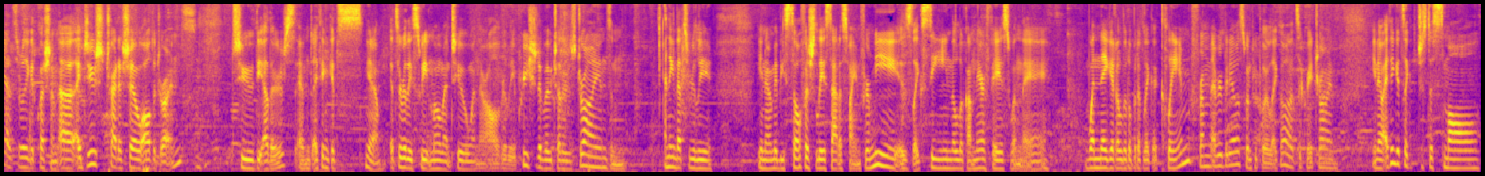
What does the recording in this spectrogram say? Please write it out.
Yeah, that's a really good question. Uh, I do try to show all the drawings. to the others. And I think it's, you know, it's a really sweet moment too when they're all really appreciative of each other's drawings. And I think that's really, you know, maybe selfishly satisfying for me is like seeing the look on their face when they when they get a little bit of like acclaim from everybody else when people are like, "Oh, that's a great drawing." You know, I think it's like just a small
